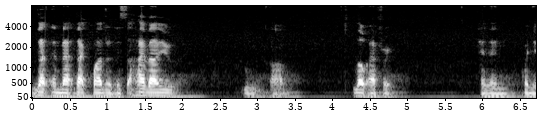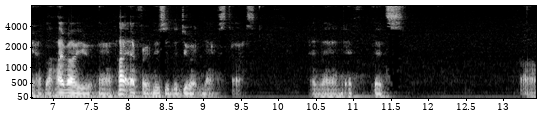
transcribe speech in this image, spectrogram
that and that that quadrant is the high value um, low effort and then when you have the high value and high effort, these are the do it next tasks. And then if it's uh,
